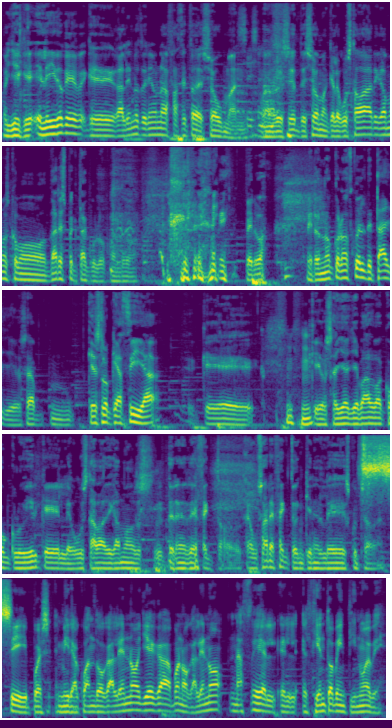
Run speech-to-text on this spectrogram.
Oye, que he leído que, Galeno tenía una faceta de showman, de, showman, que le gustaba, digamos, como dar espectáculo. pero, pero no conozco el detalle, o sea, qué es lo que hacía que, os haya llevado a concluir que le gustaba, digamos, tener efecto, causar efecto en quienes le escuchaban. Sí, pues mira, cuando Galeno llega, bueno, Galeno nace el, el, 129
